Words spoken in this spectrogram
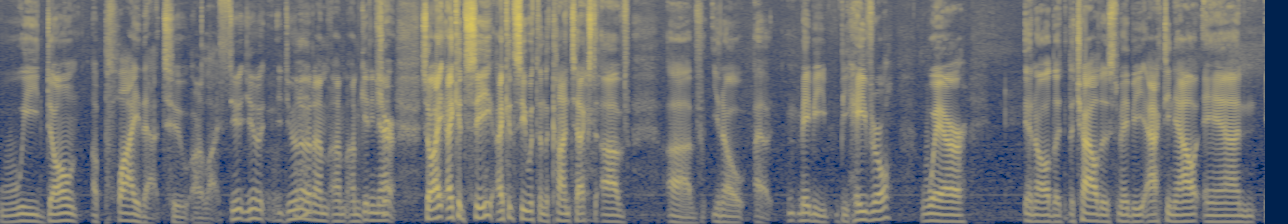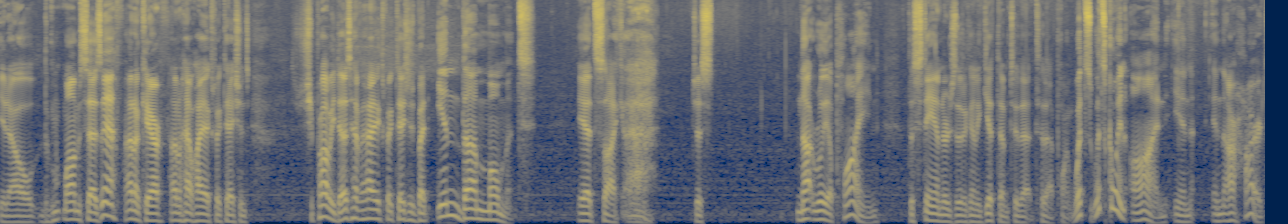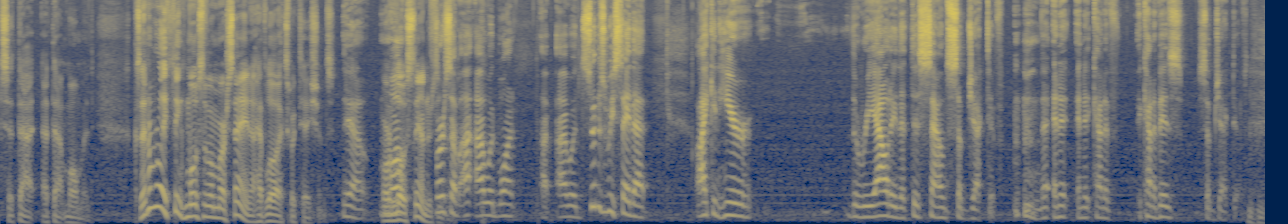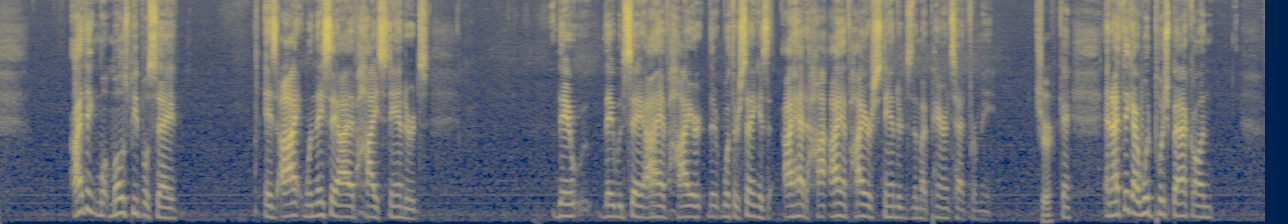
we don't apply that to our life. Do you, do you, do you know what I'm, I'm, I'm getting Sure. at? So I, I could see I could see within the context of of you know uh, maybe behavioral where you know the, the child is maybe acting out and you know the mom says eh I don't care I don't have high expectations. She probably does have high expectations, but in the moment, it's like ah, just not really applying the standards that are going to get them to that to that point. What's what's going on in in our hearts at that at that moment? Because I don't really think most of them are saying I have low expectations. Yeah. Or low standards First off, I, I would want, I, I would, as soon as we say that, I can hear the reality that this sounds subjective, and it and it kind of it kind of is subjective. Mm-hmm. I think what most people say is I when they say I have high standards, they they would say I have higher. What they're saying is I had hi, I have higher standards than my parents had for me. Sure. Okay. And I think I would push back on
